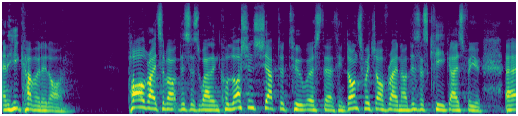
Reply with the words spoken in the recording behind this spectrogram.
and He covered it all. Paul writes about this as well in Colossians chapter 2, verse 13. Don't switch off right now. This is key, guys, for you. Uh,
